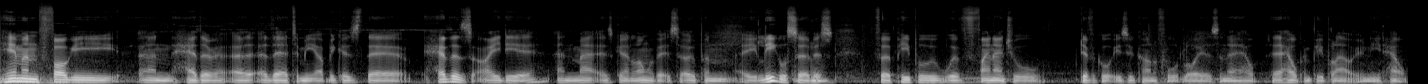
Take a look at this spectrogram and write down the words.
him and Foggy and Heather are, are there to meet up because they're Heather's idea, and Matt is going along with it, is to open a legal service for people with financial difficulties who can't afford lawyers, and they're help they're helping people out who need help.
